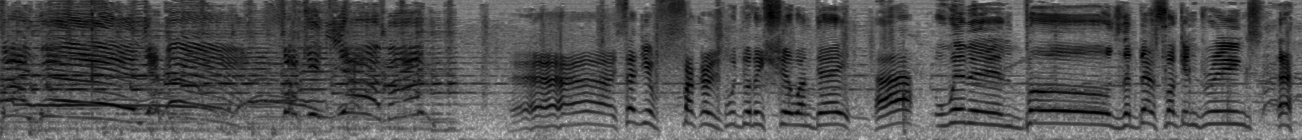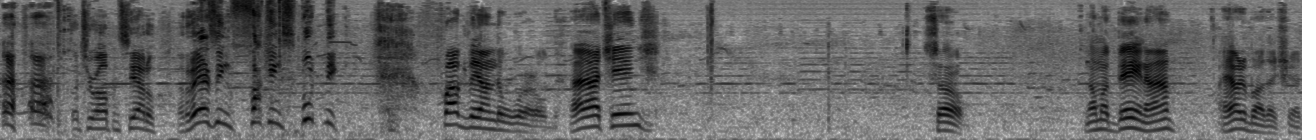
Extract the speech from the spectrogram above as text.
baby! Yeah! Fucking yeah, man! Uh, I said you fuckers would do this shit one day, huh? Women, boats, the best fucking drinks. but you're up in Seattle, raising fucking Sputnik. Fuck the underworld. Ah, uh, change. So, no Bain, huh? I heard about that shit.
